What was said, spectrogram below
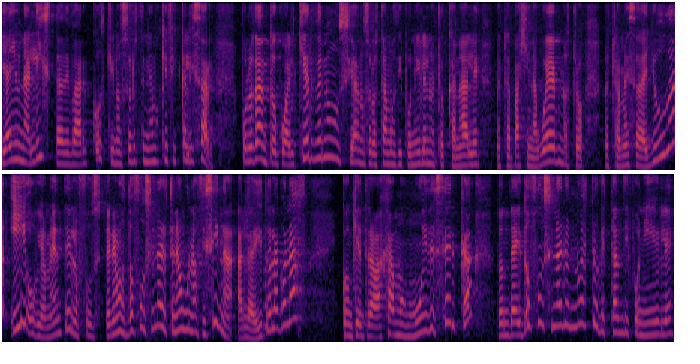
y hay una lista de barcos que nosotros tenemos que fiscalizar. Por lo tanto, cualquier denuncia, nosotros estamos disponibles en nuestros canales, nuestra página web, nuestro, nuestra mesa de ayuda y obviamente tenemos dos funcionarios, tenemos una oficina al ladito de la CONAF con quien trabajamos muy de cerca, donde hay dos funcionarios nuestros que están disponibles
